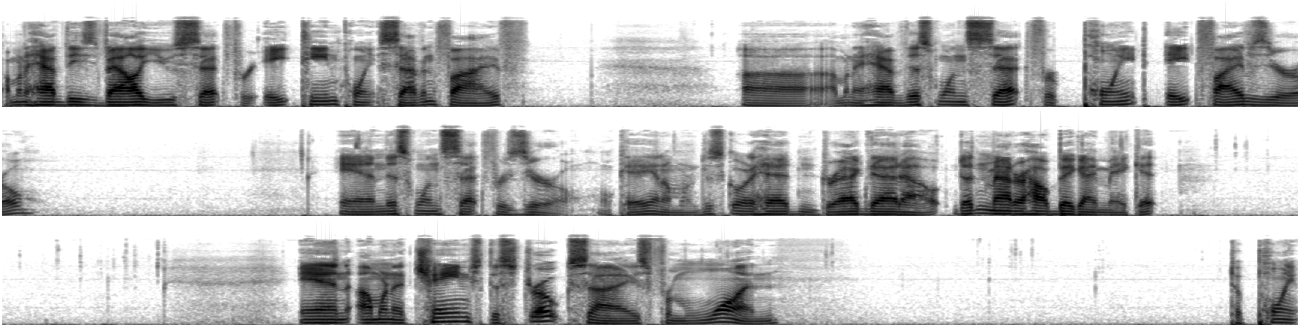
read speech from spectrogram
I'm going to have these values set for 18.75 uh, I'm going to have this one set for 0.850 and this one set for 0. Okay, and I'm going to just go ahead and drag that out. Doesn't matter how big I make it. And I'm going to change the stroke size from 1 to 0.1.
